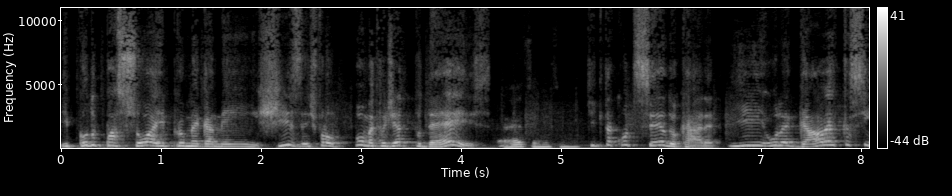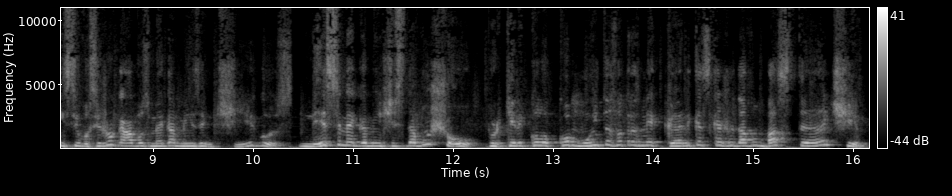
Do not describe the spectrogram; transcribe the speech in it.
E quando passou aí pro Mega Man X, a gente falou, pô, mas foi direto pro 10? É, sim, sim. O que que tá acontecendo, cara? E o legal é que, assim, se você jogava os Mega Mans antigos, nesse Mega Man X dava um show, porque ele colocou muitas outras mecânicas que ajudavam bastante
